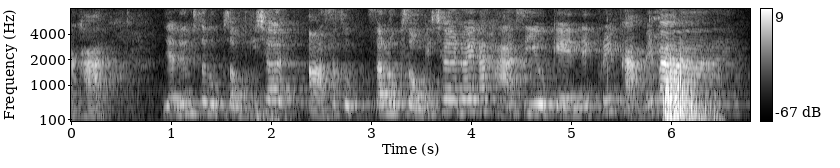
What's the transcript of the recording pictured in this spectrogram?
นะคะ อย่าลืมสรุปส่งที่เชิดอ่าสรุปสรุปส่งที่เชิดด้วยนะคะ see you again next clip ค่ะ บ๊ายบาย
